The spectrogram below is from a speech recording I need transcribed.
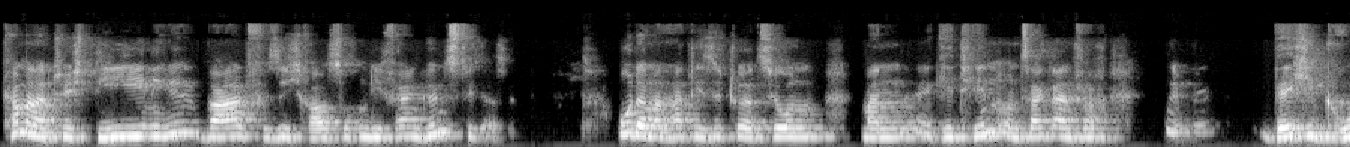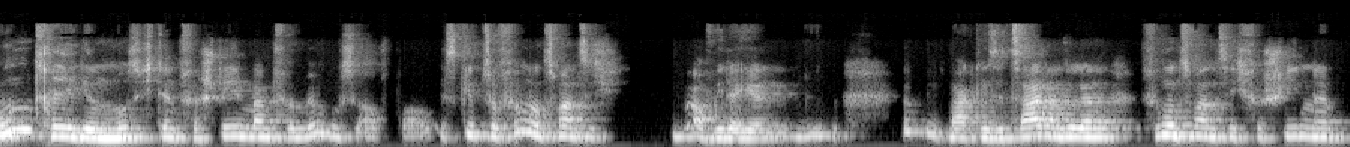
kann man natürlich diejenige Wahl für sich raussuchen, die für einen günstiger sind. Oder man hat die Situation, man geht hin und sagt einfach, welche Grundregeln muss ich denn verstehen beim Vermögensaufbau? Es gibt so 25, auch wieder hier ich mag diese Zahl dann sogar 25 verschiedene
